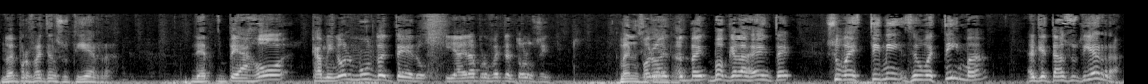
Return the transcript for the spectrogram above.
no es profeta en su tierra. De- viajó, caminó el mundo entero y ahí era profeta en todos los sitios. Menos Pero, eh, porque la gente subestimi- subestima el que está en su tierra.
